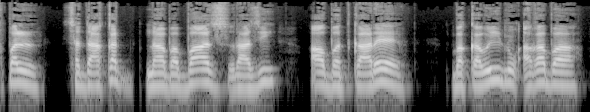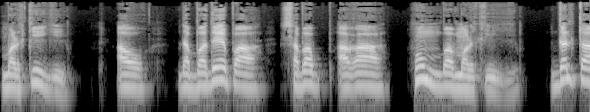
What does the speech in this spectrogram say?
خپل صداقت نابباز راضي او بدکارې بکوي نو هغه به مړکیږي او د بده په سبب هغه هم به مړکیږي دلته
